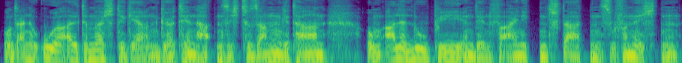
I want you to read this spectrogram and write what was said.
und eine uralte Möchtegern-Göttin hatten sich zusammengetan, um alle Lupi in den Vereinigten Staaten zu vernichten,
